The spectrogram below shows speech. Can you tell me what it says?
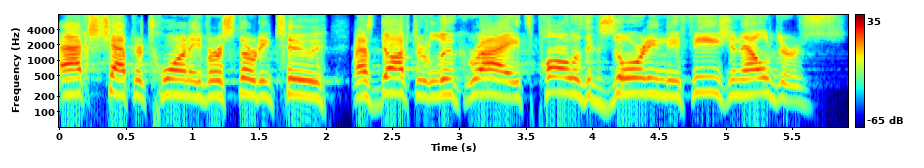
Acts chapter 20, verse 32. As Dr. Luke writes, Paul is exhorting the Ephesian elders.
